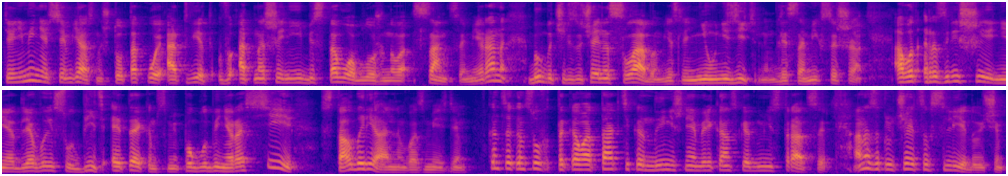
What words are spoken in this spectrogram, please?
Тем не менее, всем ясно, что такой ответ в отношении без того обложенного санкциями Ирана был бы чрезвычайно слабым, если не унизительным для самих США. А вот разрешение для ВСУ бить этекомсами по глубине России стал бы реальным возмездием. В конце концов, такова тактика нынешней американской администрации. Она заключается в следующем.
